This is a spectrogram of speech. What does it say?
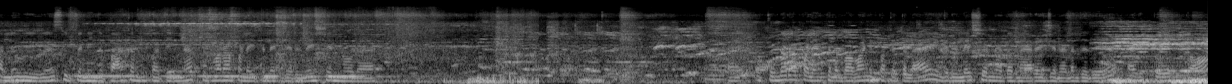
ஹலோ வியூவர்ஸ் இப்போ நீங்கள் பார்க்குறது பார்த்தீங்கன்னா குமராப்பாளையத்தில் எங்கள் ரிலேஷனோட குமராப்பாளையத்தில் பவானி பக்கத்தில் எங்கள் ரிலேஷனோட மேரேஜ் நடந்தது. அது போயிருந்தோம்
